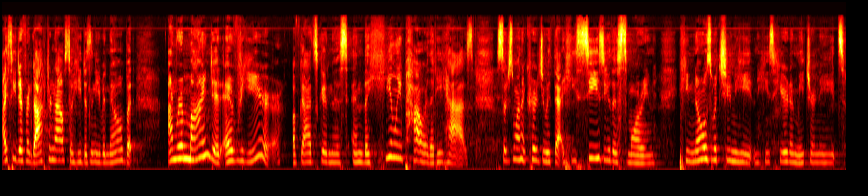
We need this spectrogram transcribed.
I see a different doctor now, so he doesn't even know, but I'm reminded every year of God's goodness and the healing power that He has. So I just want to encourage you with that. He sees you this morning, He knows what you need, and He's here to meet your needs.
